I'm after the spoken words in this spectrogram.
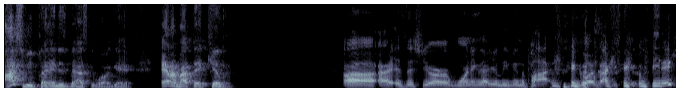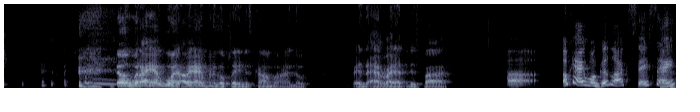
I should be playing this basketball game, and I'm out there killing. Uh, is this your warning that you're leaving the pot and going back to competing? no, what I am going, I, am going to go play in this combine though, and right after this pod. Uh, okay. Well, good luck. Stay safe.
